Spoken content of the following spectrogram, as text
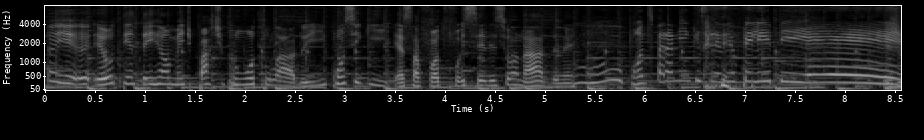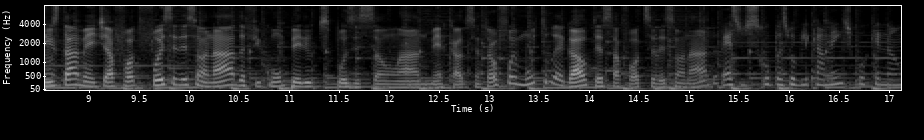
Aí eu, eu tentei realmente partir para um outro lado e consegui. Essa foto foi selecionada, né? Uhul, pontos para mim que escreveu Felipe. Yeah! Justamente, a foto foi selecionada, ficou um período de exposição lá no Mercado Central. Foi muito legal ter essa foto selecionada. Peço desculpas publicamente porque não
